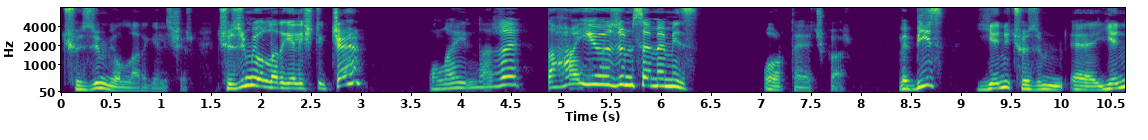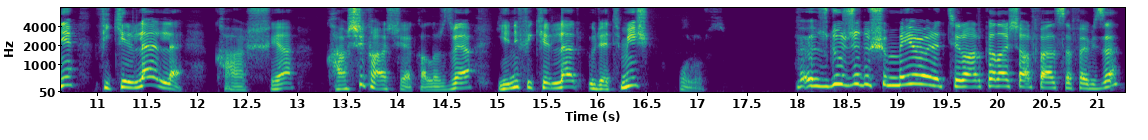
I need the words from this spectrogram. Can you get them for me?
çözüm yolları gelişir. Çözüm yolları geliştikçe olayları daha iyi özümsememiz ortaya çıkar. Ve biz yeni çözüm e, yeni fikirlerle karşıya karşı karşıya kalırız veya yeni fikirler üretmiş oluruz. Ve özgürce düşünmeyi öğretir arkadaşlar felsefe bize.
